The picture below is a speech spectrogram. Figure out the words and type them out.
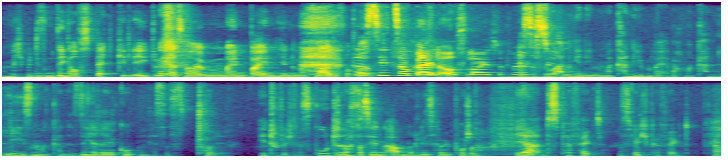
und mich mit diesem Ding aufs Bett gelegt und erstmal meinen Beinen hier eine Massage verpasst. Das sieht so geil aus, Leute. Wirklich. Es ist so angenehm. Man kann nebenbei einfach, man kann lesen, man kann eine Serie gucken. Es ist toll. Ihr tut euch was Ich Gutes. mache das jeden Abend und lese Harry Potter. Ja, das ist perfekt. Das ist wirklich perfekt. Ja.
